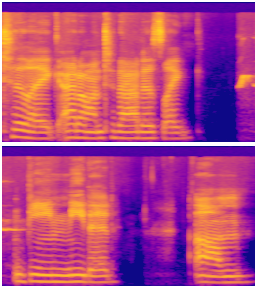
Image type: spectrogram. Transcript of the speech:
to like add on to that is like being needed um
